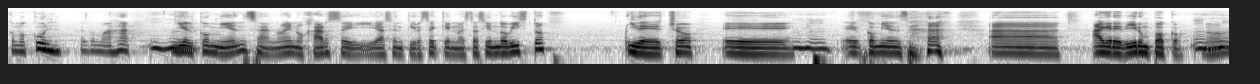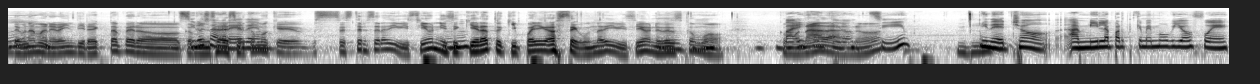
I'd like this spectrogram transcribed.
como cool, como, ajá. Y él comienza, ¿no? A enojarse y a sentirse que no está siendo visto. Y de hecho, eh, eh, comienza a agredir un poco, ¿no? De una manera indirecta, pero Sí comienza a decir como que pues, es tercera división, ni siquiera tu equipo ha llegado a segunda división, eso es como, como Bye nada, contigo. ¿no? Sí. Y de hecho, a mí la parte que me movió fue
